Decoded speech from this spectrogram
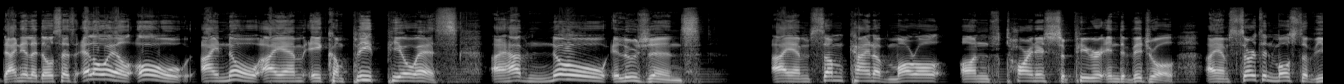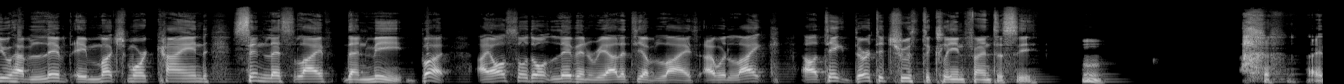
Daniel Ledo says, LOL, oh, I know I am a complete POS. I have no illusions. I am some kind of moral, untarnished, superior individual. I am certain most of you have lived a much more kind, sinless life than me. But I also don't live in reality of lies. I would like, I'll take dirty truth to clean fantasy. Hmm. I,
